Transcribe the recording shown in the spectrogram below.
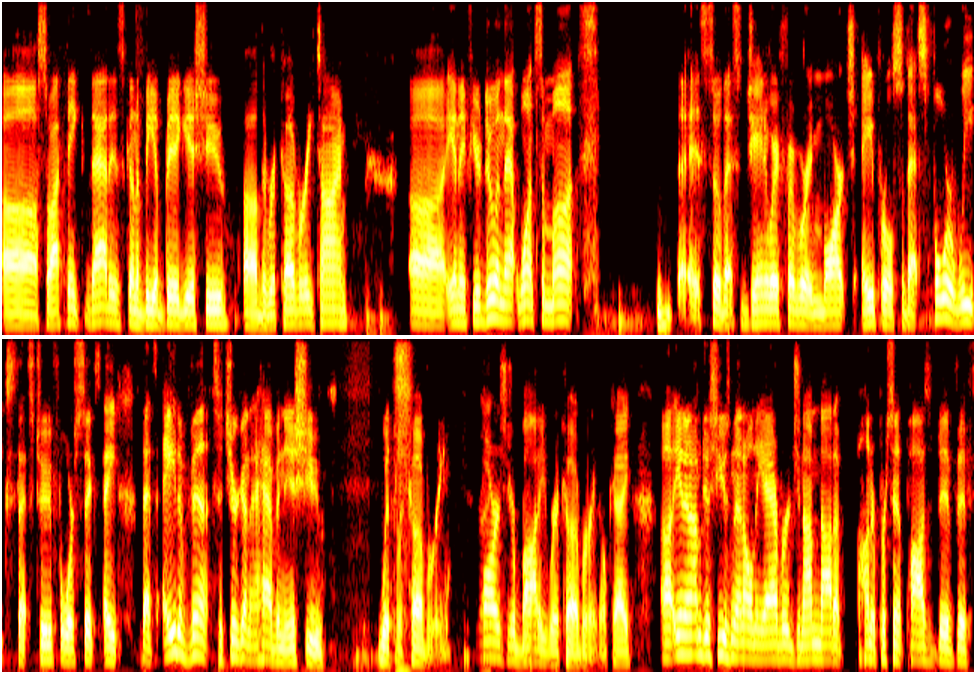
Uh, so I think that is going to be a big issue, uh, the recovery time. Uh, and if you're doing that once a month, eh, so that's January, February, March, April. So that's four weeks. That's two, four, six, eight. That's eight events that you're going to have an issue with recovery, as far as your body recovering. Okay. Uh, and I'm just using that on the average, and I'm not a 100% positive if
